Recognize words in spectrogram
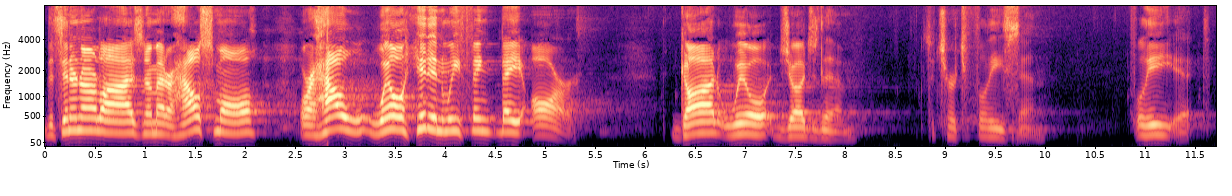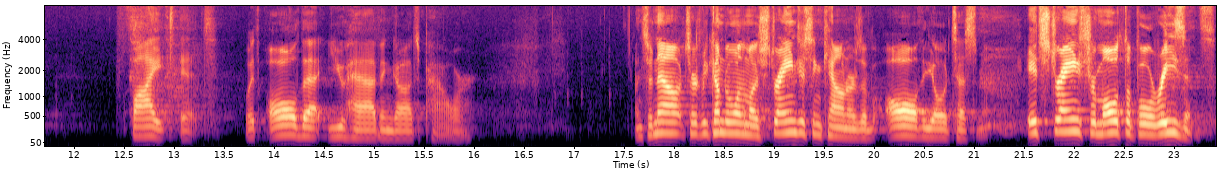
The sin in our lives, no matter how small or how well hidden we think they are, God will judge them. So, church, flee sin. Flee it. Fight it with all that you have in God's power. And so now, church, we come to one of the most strangest encounters of all the Old Testament. It's strange for multiple reasons.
